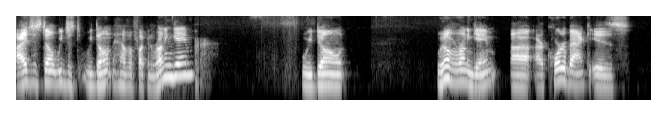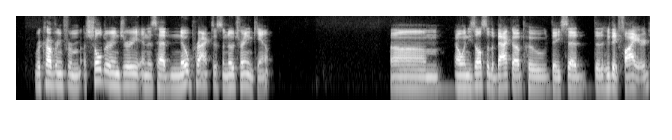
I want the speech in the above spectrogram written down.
I just don't. We just we don't have a fucking running game. We don't. We don't have a running game. Uh, our quarterback is recovering from a shoulder injury and has had no practice and no training camp. Um, oh, and he's also the backup who they said that, who they fired.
